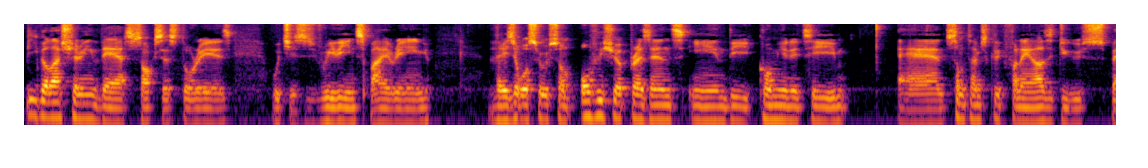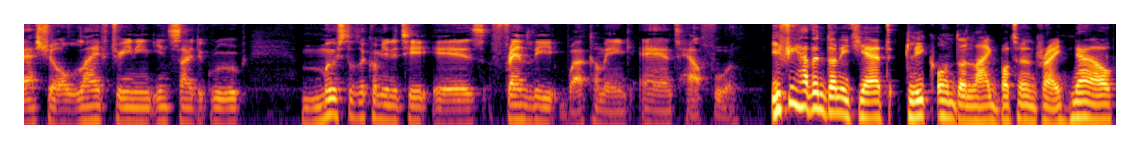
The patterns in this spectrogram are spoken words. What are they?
people are sharing their success stories, which is really inspiring. There is also some official presence in the community, and sometimes ClickFunnels do special live training inside the group. Most of the community is friendly, welcoming, and helpful. If you haven't done it yet, click on the like button right now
